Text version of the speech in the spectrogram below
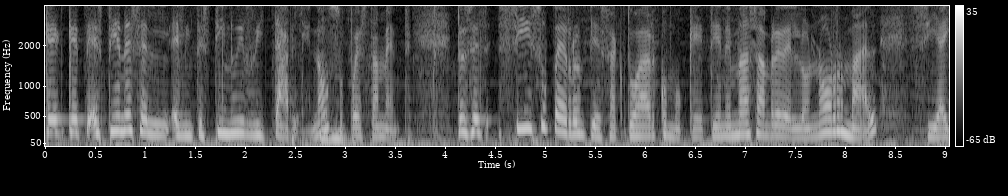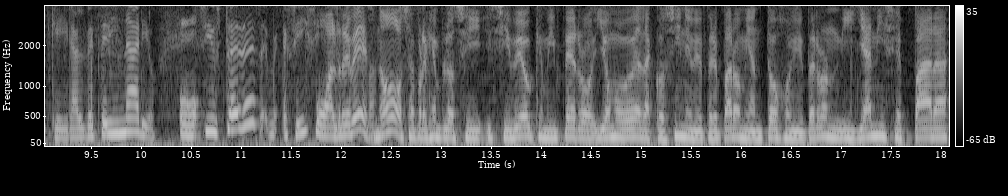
que, que tienes el, el intestino irritable, ¿no? Supuestamente. Entonces, si su perro empieza a actuar como que tiene más hambre de lo normal, sí hay que ir al veterinario. O- si ustedes, sí, sí. o al revés, perdón. ¿no? O sea, por ejemplo, si, si veo que mi perro, yo me voy a la cocina y me preparo mi antojo y mi perro y ya ni se para,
